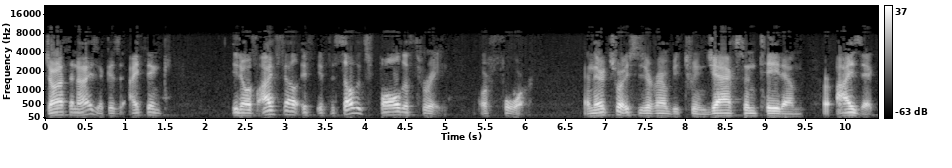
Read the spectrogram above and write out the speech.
Jonathan Isaac is, I think, you know, if I felt if if the Celtics fall to three or four, and their choices are going between Jackson, Tatum, or Isaac,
